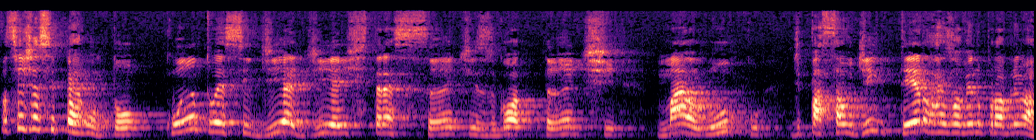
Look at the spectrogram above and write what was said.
Você já se perguntou quanto esse dia a dia estressante, esgotante, maluco, de passar o dia inteiro resolvendo problema?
